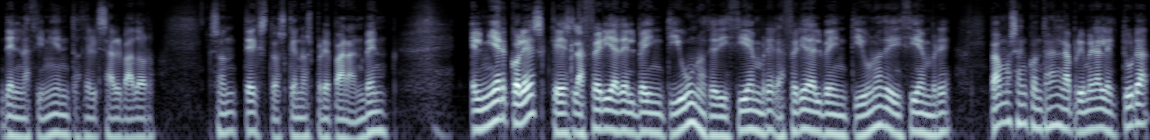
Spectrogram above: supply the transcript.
del nacimiento del Salvador. Son textos que nos preparan. Ven. El miércoles, que es la feria del 21 de diciembre, la feria del 21 de diciembre, vamos a encontrar en la primera lectura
